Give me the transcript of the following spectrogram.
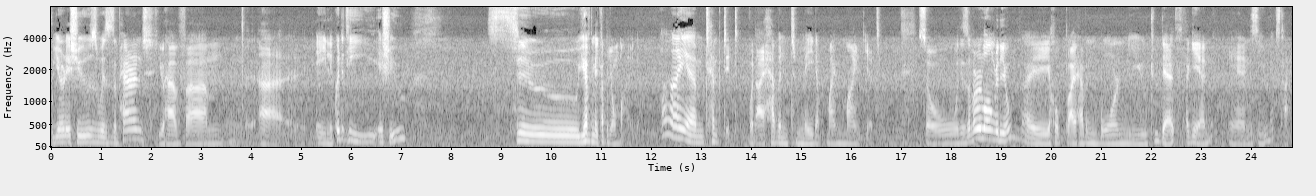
weird issues with the parent. You have um, uh, a liquidity issue. So you have to make up your mind. I am tempted, but I haven't made up my mind yet. So this is a very long video. I hope I haven't bored you to death again, and see you next time.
